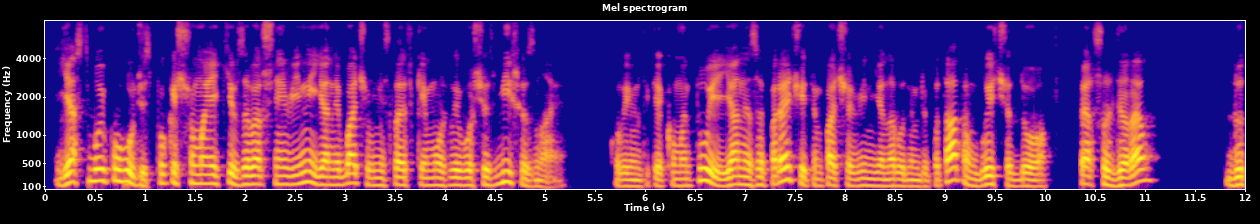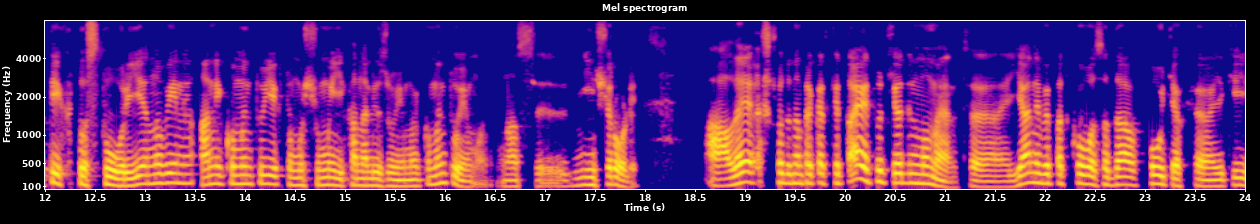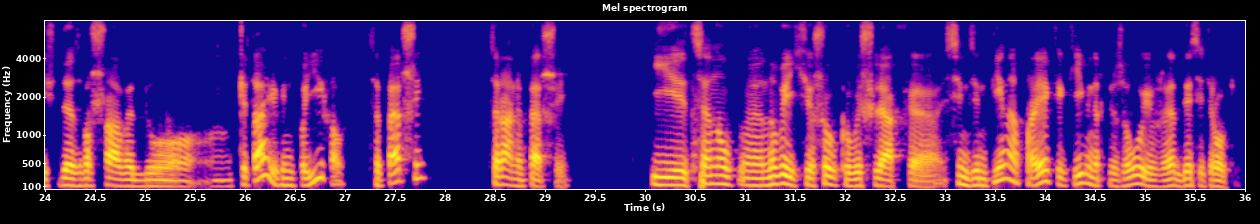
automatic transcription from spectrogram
Я з тобою погоджуюсь. Поки що маяків завершення війни я не бачив. Ніславський, можливо, щось більше знає, коли він таке коментує. Я не заперечую, тим паче він є народним депутатом, ближче до першоджерел, до тих, хто створює новини, а не коментує їх, тому що ми їх аналізуємо і коментуємо. У нас е, інші ролі. Але щодо, наприклад, Китаю, тут є один момент. Е, Я не випадково задав потяг, е, який йде з Варшави до Китаю. Він поїхав. Це перший, це реально перший. І це е, новий шовковий шлях е, Сін Цзіньпіна, проєкт, який він реалізовує вже 10 років.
